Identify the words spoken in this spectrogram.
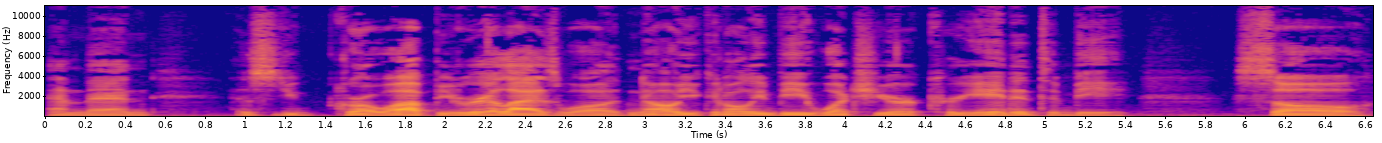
And then as you grow up, you realize, well, no, you can only be what you're created to be. So,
